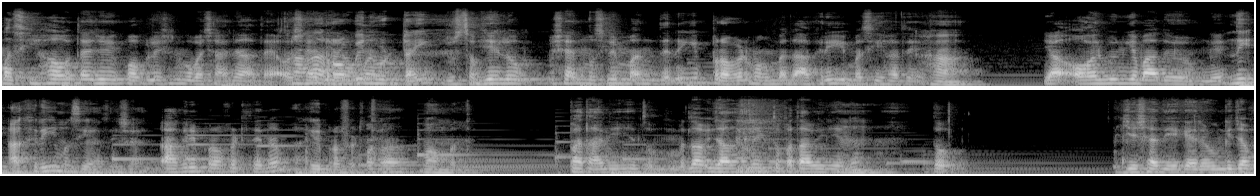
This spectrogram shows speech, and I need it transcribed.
मसीहा होता है जो एक पॉपुलेशन को बचाने आता है और हाँ, शायद ये लोग रॉबिन हुड टाइप जो सब ये लोग शायद मुस्लिम मानते हैं ना कि प्रॉफिट मोहम्मद आखिरी मसीहा थे। हाँ। या और भी उनके बाद हुए होंगे? नहीं आखिरी मसीहा थे शायद। आखिरी प्रॉफिट थे ना? आखिरी प्रॉफिट हाँ। मोहम्मद। पता नहीं है तो मतलब ज़्यादा हमें एक तो पता भी नहीं है ना। हम्म। तो ये शायद ये कह रहे होंगे जब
